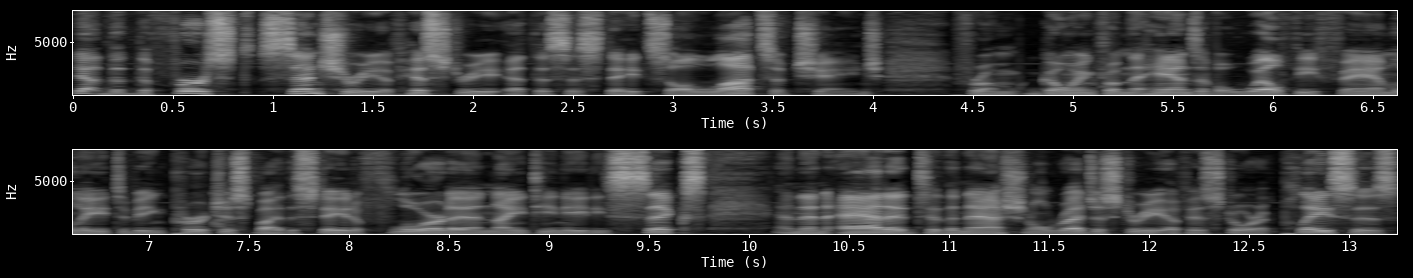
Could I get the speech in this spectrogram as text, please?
Yeah, the, the first century of history at this estate saw lots of change, from going from the hands of a wealthy family to being purchased by the state of Florida in 1986 and then added to the National Registry of Historic Places.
